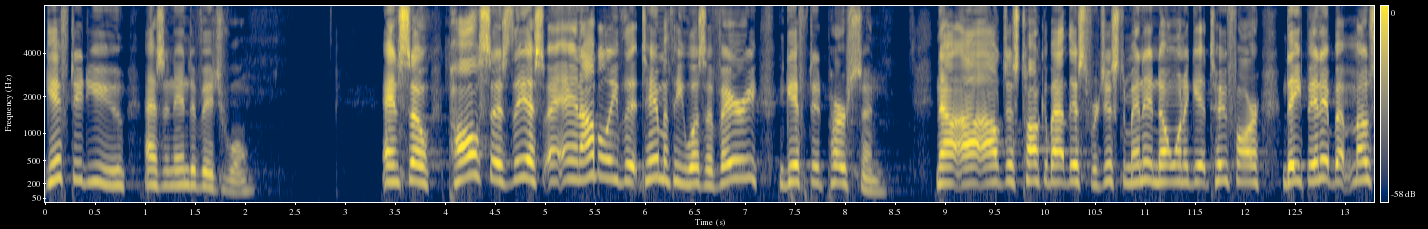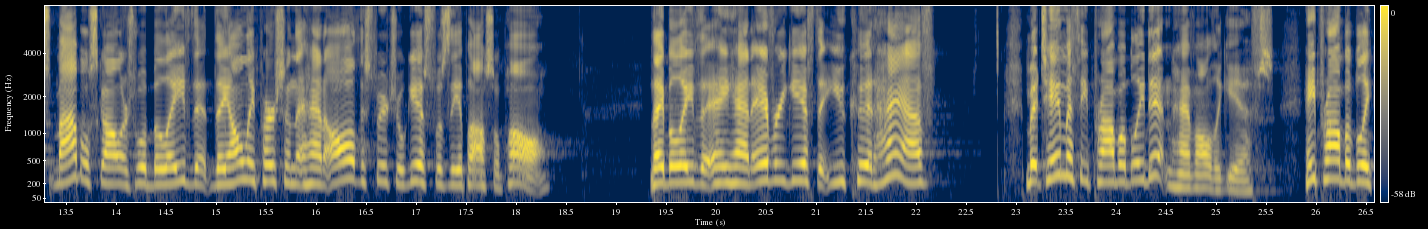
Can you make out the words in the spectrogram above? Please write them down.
gifted you as an individual. And so Paul says this, and I believe that Timothy was a very gifted person. Now, I'll just talk about this for just a minute and don't want to get too far deep in it, but most Bible scholars will believe that the only person that had all the spiritual gifts was the Apostle Paul. They believe that he had every gift that you could have, but Timothy probably didn't have all the gifts. He probably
